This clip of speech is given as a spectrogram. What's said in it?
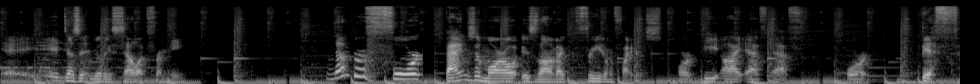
It doesn't really sell it for me. Number four, Bangsamoro Islamic Freedom Fighters, or BIFF, or BIF.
